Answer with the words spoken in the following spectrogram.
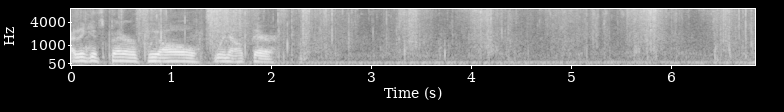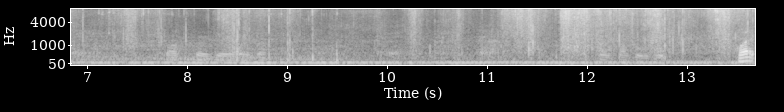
I think it's better if we all went out there. Box car go away, bro. What?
